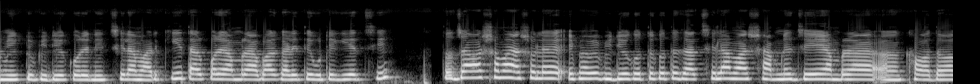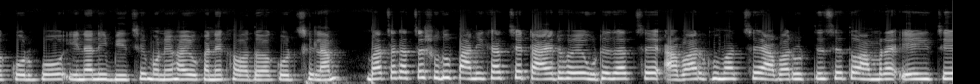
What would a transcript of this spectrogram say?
আমি একটু ভিডিও করে নিচ্ছিলাম আর কি। তারপরে আমরা আবার গাড়িতে উঠে গিয়েছি। তো যাওয়ার সময় আসলে এভাবে ভিডিও করতে করতে যাচ্ছিলাম আর সামনে যে আমরা খাওয়া দাওয়া করব। ইনানি বিচে মনে হয় ওখানে খাওয়া দাওয়া করছিলাম। বাচ্চা কাচ্চা শুধু পানি খাচ্ছে টায়ার্ড হয়ে উঠে যাচ্ছে, আবার ঘুমাচ্ছে, আবার উঠতেছে। তো আমরা এই যে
